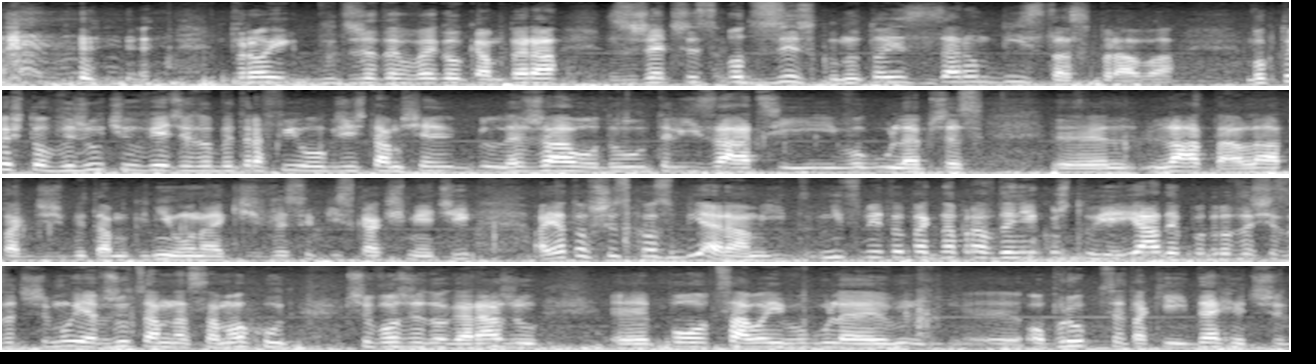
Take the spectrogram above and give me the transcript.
projekt budżetowego kampera z rzeczy z odzysku. No to jest zarąbista sprawa. Bo ktoś to wyrzucił, wiecie, to by trafiło gdzieś tam się leżało do utylizacji i w ogóle przez e, lata, lata gdzieś by tam gniło na jakichś wysypiskach śmieci. A ja to wszystko zbieram i nic mnie to tak naprawdę nie kosztuje. Jadę po drodze się zatrzymuję, wrzucam na samochód, przywożę do garażu e, po całej w ogóle e, obróbce takiej dechy czy,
